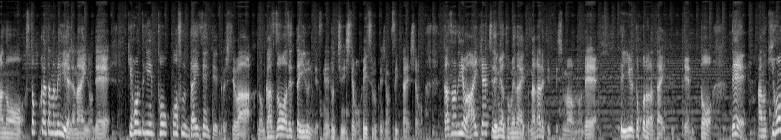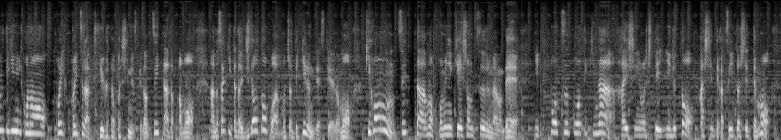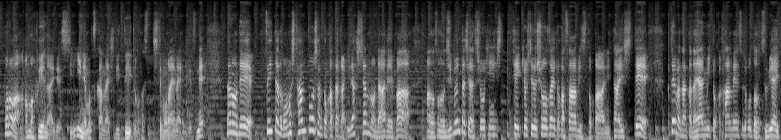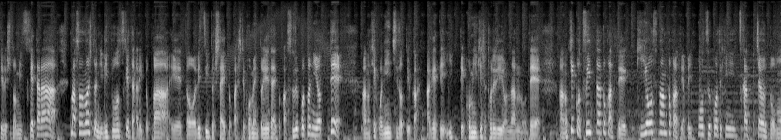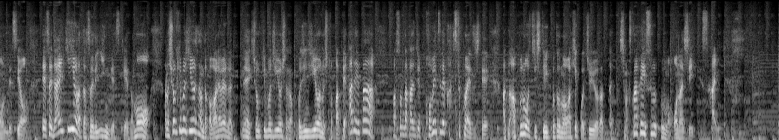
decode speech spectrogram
あの、ストック型のメディアじゃないので、基本的に投稿する大前提としては、あの画像は絶対いるんですね。どっちにしても、Facebook にしても Twitter にしても。画像で言えばアイキャッチで目を止めないと流れていってしまうので、っていうところが第一点と、で、あの、基本的にこの、こい、こいつらっていう方おかしいんですけど、ツイッターとかも、あの、さっき言った通り自動投稿はもちろんできるんですけれども、基本、ツイッターもコミュニケーションツールなので、一方通行的な配信をしていると、発信っていうかツイートしてても、フォロワーあんま増えないですし、いいねもつかないし、リツイートもしてもらえないんですね。なので、ツイッターとかもし担当者の方がいらっしゃるのであれば、あの、その自分たちが商品提供している商材とかサービスとかに対して、例えばなんか悩みとか関連することをつぶやいてる人を見つけたら、まあその人にリプをつけたりとか、えっ、ー、と、リツイートしたりとかしてコメントを入れたりとかすることによって、あの結構認知度っていうか上げていってコミュニケーション取れるようになるので、あの結構ツイッターとかって企業さんとかだとやっぱ一方通行的に使っちゃうと思うんですよ。で、それ大企業だったらそれでいいんですけれども、あの小規模事業者さんとか我々のね、小規模事業者の個人事業主とかってあれば、まあ、そんな感じで個別でカスタマイズして、あのアプローチしていくことの方が結構重要だったりします。これは Facebook も同じです。はい。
